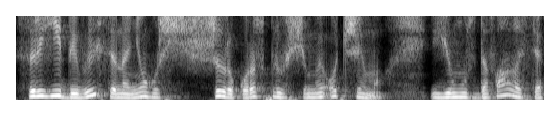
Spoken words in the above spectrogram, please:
Сергій дивився на нього широко розплющеними очима, і йому здавалося,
